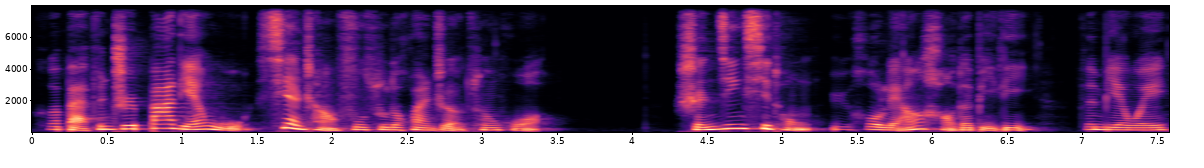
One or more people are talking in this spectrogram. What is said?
和百分之八点五现场复苏的患者存活，神经系统愈后良好的比例。分别为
